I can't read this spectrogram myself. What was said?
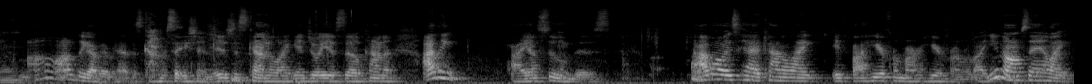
I don't, I don't think I've ever had this conversation. It's just kind of like enjoy yourself. Kind of. I think I assume this. I've always had kind of like if I hear from her, I hear from her. Like you know what I'm saying? Like,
